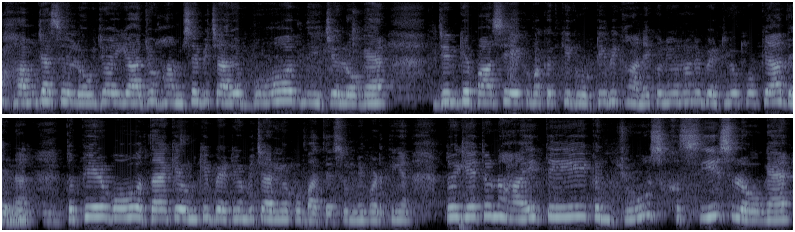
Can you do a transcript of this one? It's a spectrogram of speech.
हम जैसे लोग जो या जो हमसे बेचारे बहुत नीचे लोग हैं जिनके पास एक वक्त की रोटी भी खाने को नहीं उन्होंने बेटियों को क्या देना है? तो फिर वो होता है कि उनकी बेटियों बेचारियों को बातें सुननी पड़ती हैं। तो ये तो नहायत ही कंजूस खसीस लोग हैं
